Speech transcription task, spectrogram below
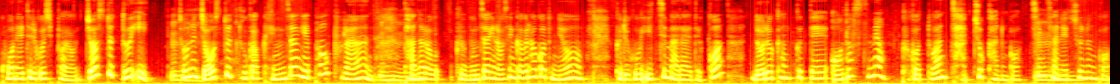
권해드리고 싶어요. Just do it. 음. 저는 just do가 굉장히 파워풀한 음. 단어라고 그 문장이라고 생각을 하거든요. 그리고 잊지 말아야 될 건 노력한 끝에 얻었으면 그것 또한 자축하는 것, 칭찬해 음. 주는 것.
